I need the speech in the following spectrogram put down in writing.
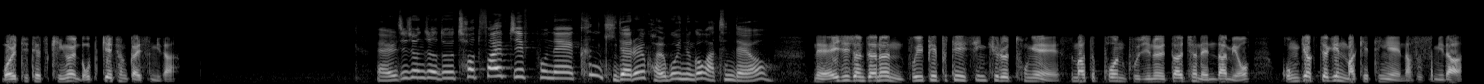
멀티태스킹을 높게 평가했습니다. LG전자도 첫 5G 폰에 큰 기대를 걸고 있는 것 같은데요. 네, LG전자는 V50 싱큐를 통해 스마트폰 부진을 떨쳐낸다며 공격적인 마케팅에 나섰습니다.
